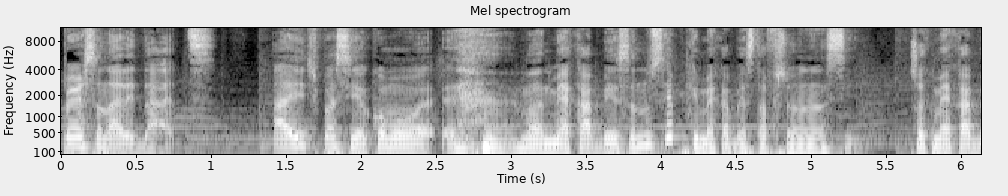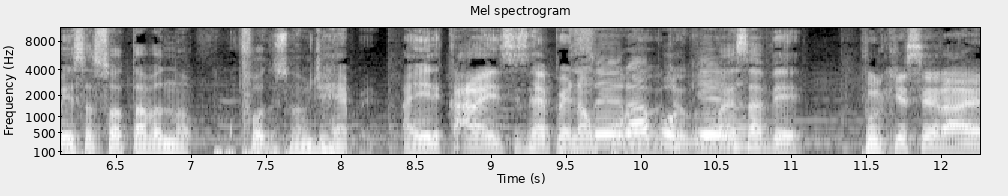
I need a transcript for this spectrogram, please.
personalidades. Aí, tipo assim, como. Mano, minha cabeça. Não sei porque minha cabeça tá funcionando assim. Só que minha cabeça só tava no. Foda-se, nome de rapper. Aí ele, cara, esses rapper não, Será pô. por O não vai né? saber. Por que será, é?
